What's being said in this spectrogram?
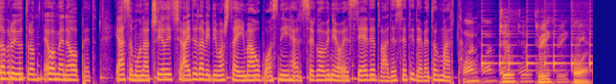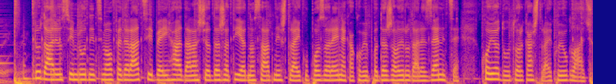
Dobro jutro, evo mene opet. Ja sam Una Čilić, ajde da vidimo šta ima u Bosni i Hercegovini ove srijede 29. marta. One, two, three, Rudari u svim rudnicima u Federaciji BiH danas će održati jednosatni štrajk upozorenja kako bi podržali rudare Zenice, koji od utorka štrajkuju glađu.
